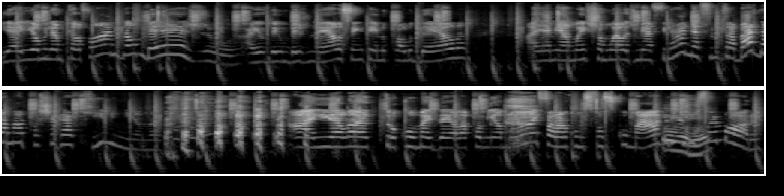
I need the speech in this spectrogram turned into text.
E aí eu me lembro que ela falou, ah, me dá um beijo. Aí eu dei um beijo nela, sentei no colo dela. Aí a minha mãe chamou ela de minha filha. Ai, minha filha, o trabalho danado pra chegar aqui, menina. aí ela trocou uma ideia lá com a minha mãe, falaram como se fosse comadre e a gente foi embora.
